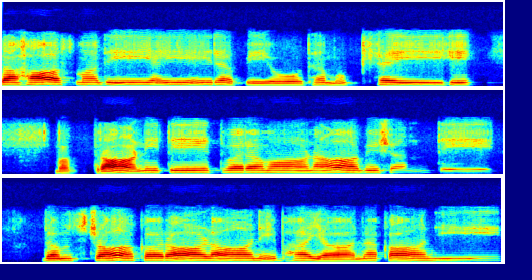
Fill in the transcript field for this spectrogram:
द्रोणस्सोतपुत्रस्तथासौ सहास्मदीयैरपि योधमुख्यैः वक्त्राणि ते त्वरमाणा विशन्ते दंष्ट्राकराळानि भयानकानि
